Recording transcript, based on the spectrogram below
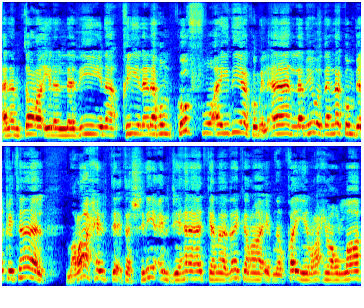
ألم تر إلى الذين قيل لهم كفوا أيديكم الآن لم يؤذن لكم بقتال. مراحل تشريع الجهاد كما ذكرها ابن القيم رحمه الله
